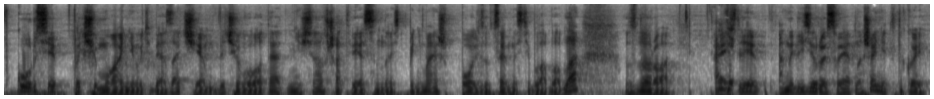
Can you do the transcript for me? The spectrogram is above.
в курсе, почему они у тебя, зачем, для чего, ты несешь ответственность, понимаешь пользу, ценности, бла-бла-бла, здорово. А я... если, анализируя свои отношения, ты такой,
